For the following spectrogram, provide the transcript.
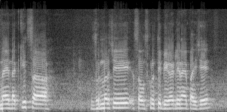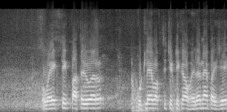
नाही नक्कीच जुन्नरची संस्कृती बिघडली नाही पाहिजे. वैयक्तिक पातळीवर कुठल्याही बाबतीची टीका व्हायला नाही पाहिजे.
